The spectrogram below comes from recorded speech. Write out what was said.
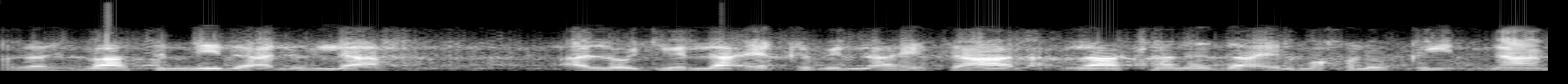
هذا إثبات النداء لله على الوجه اللائق بالله تعالى لا كنداء المخلوقين نعم.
